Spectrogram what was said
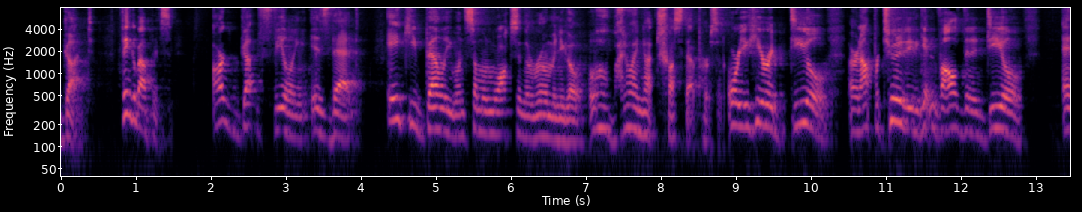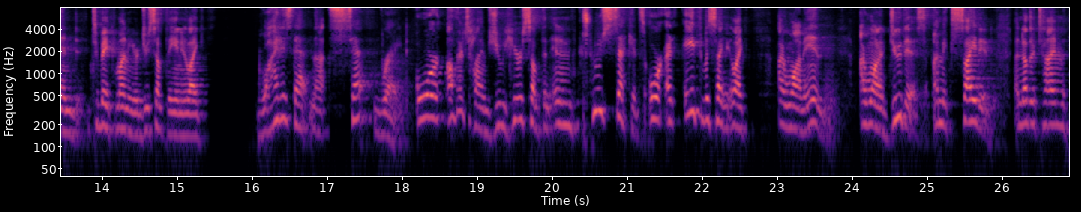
gut? Think about this. Our gut feeling is that achy belly when someone walks in the room and you go, Oh, why do I not trust that person? Or you hear a deal or an opportunity to get involved in a deal and to make money or do something, and you're like, why does that not set right? Or other times you hear something and in two seconds or an eighth of a second, you're like, I want in. I want to do this. I'm excited. Another time,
